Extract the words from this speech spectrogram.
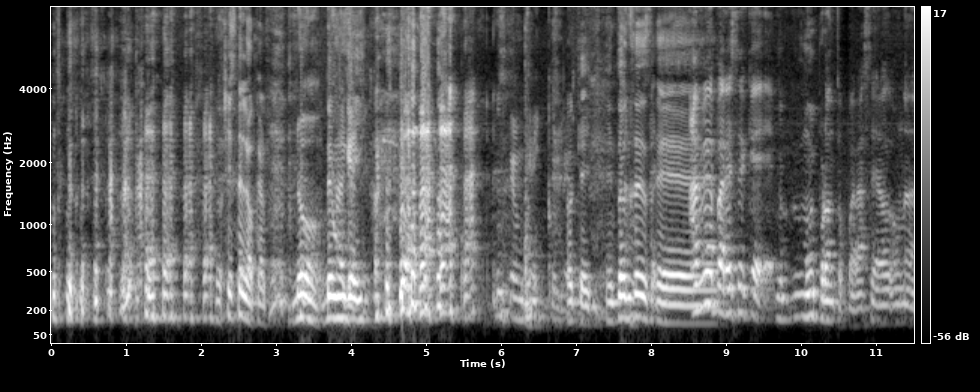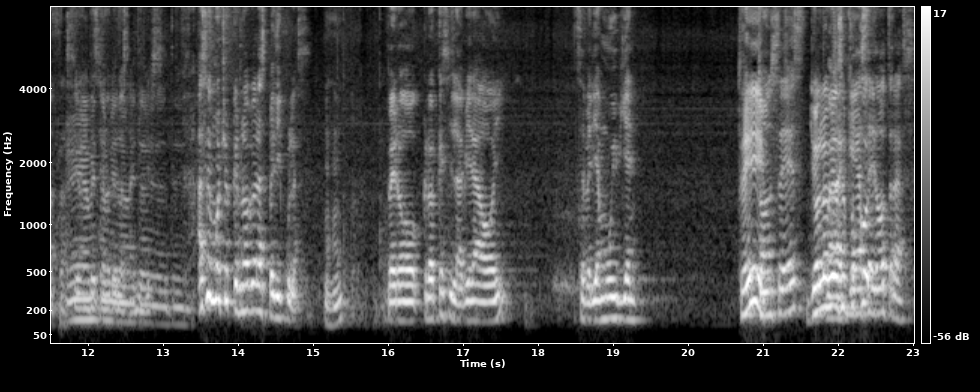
Chiste local. No. De un gay. Ok, entonces. Eh, A mí me parece que muy pronto para hacer una adaptación. Eh, a mí de Señor de también, los Anillos. Hace mucho que no veo las películas, ujú. pero creo que si la viera hoy se vería muy bien. Sí. Entonces, yo la vi ¿para hace qué poco. hacer otras?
